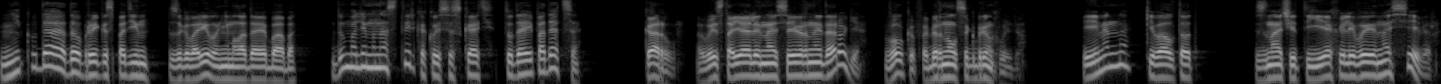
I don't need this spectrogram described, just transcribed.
«Никуда, добрый господин», — заговорила немолодая баба. «Думали монастырь какой сыскать, туда и податься». «Карл, вы стояли на северной дороге?» Волков обернулся к Брюнхвальду. «Именно», — кивал тот. «Значит, ехали вы на север.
